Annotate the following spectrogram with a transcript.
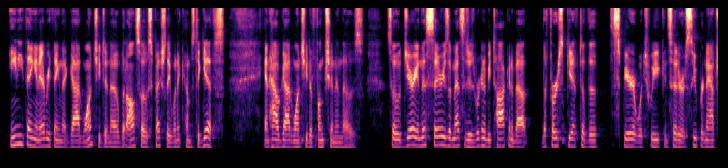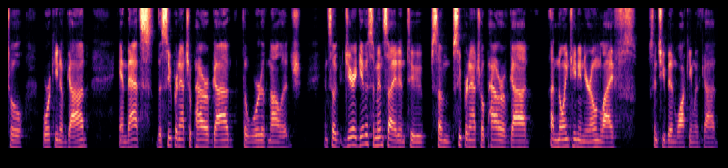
anything and everything that God wants you to know, but also especially when it comes to gifts and how God wants you to function in those. So, Jerry, in this series of messages, we're going to be talking about the first gift of the Spirit, which we consider a supernatural working of God. And that's the supernatural power of God, the word of knowledge. And so, Jerry, give us some insight into some supernatural power of God anointing in your own life since you've been walking with God.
